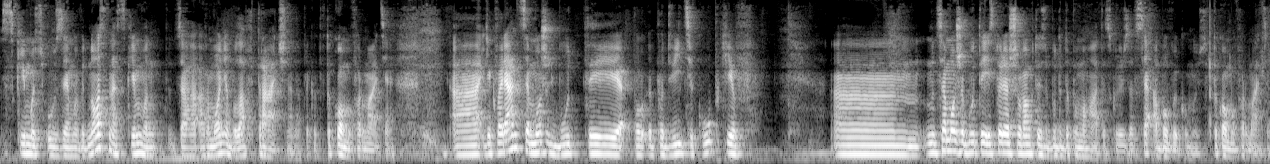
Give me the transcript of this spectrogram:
з кимось у взаємовідносинах, з ким ця гармонія була втрачена, наприклад, в такому форматі. А, як варіант, це можуть бути по, двійці кубків. Ну, це може бути історія, що вам хтось буде допомагати, скоріш за все, або ви комусь в такому форматі.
